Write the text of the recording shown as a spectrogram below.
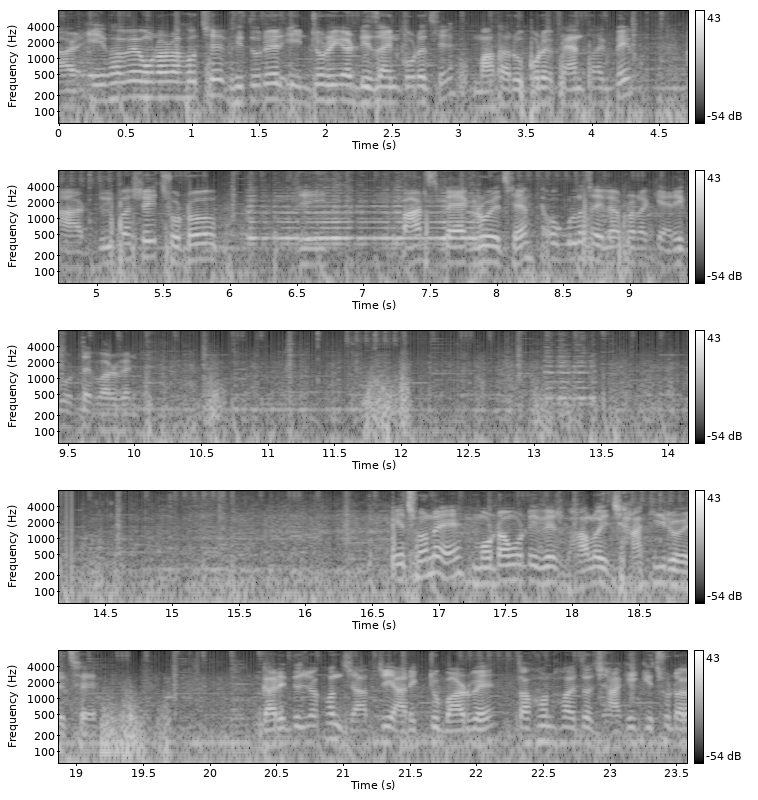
আর এইভাবে ওনারা হচ্ছে ভিতরের ইন্টেরিয়ার ডিজাইন করেছে। মাথার উপরে ফ্যান থাকবে। আর দুই পাশেই ছোট যে পার্টস ব্যাগ রয়েছে ওগুলো চাইলে আপনারা ক্যারি করতে পারবেন। পেছনে মোটামুটি বেশ ভালোই ঝাঁকি রয়েছে। গাড়িতে যখন যাত্রী আরেকটু বাড়বে, তখন হয়তো ঝাঁকি কিছুটা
